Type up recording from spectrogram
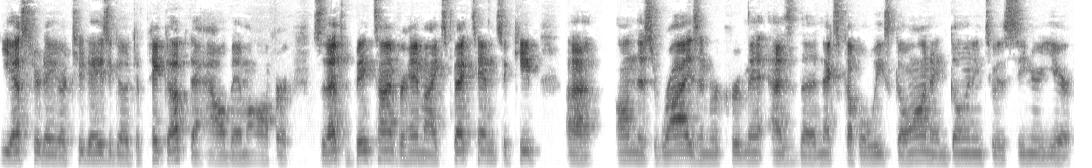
yesterday or two days ago to pick up that Alabama offer. So that's big time for him. I expect him to keep uh, on this rise in recruitment as the next couple weeks go on and going into his senior year.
